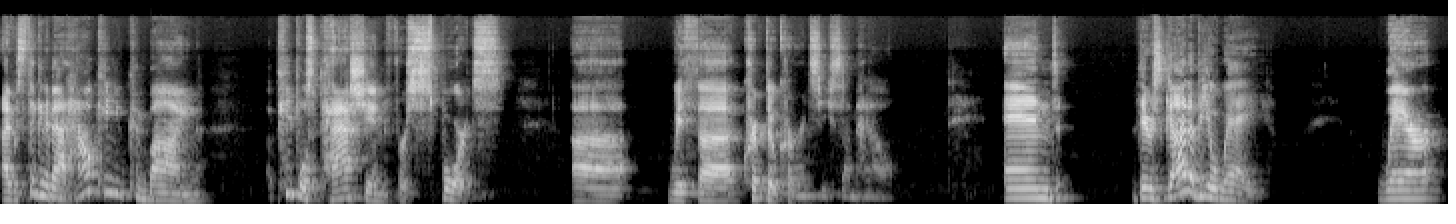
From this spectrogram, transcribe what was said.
I was thinking about how can you combine people's passion for sports uh, with uh, cryptocurrency somehow. And there's got to be a way where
